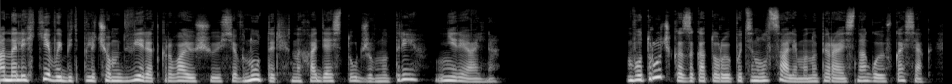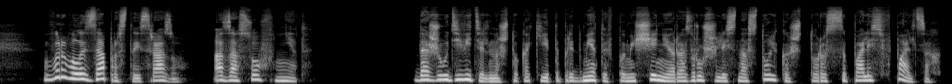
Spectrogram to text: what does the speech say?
а налегке выбить плечом дверь, открывающуюся внутрь, находясь тут же внутри, нереально. Вот ручка, за которую потянул Салиман, упираясь ногой в косяк, вырвалась запросто и сразу, а засов нет. Даже удивительно, что какие-то предметы в помещении разрушились настолько, что рассыпались в пальцах,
